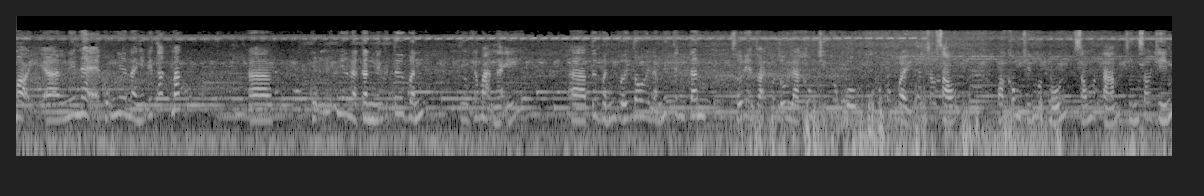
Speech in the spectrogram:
mọi uh, liên hệ cũng như là những cái thắc mắc uh, cũng như là cần những cái tư vấn thì các bạn hãy uh, tư vấn với tôi là Mít Thanh Tân. Số điện thoại của tôi là 0904 007 66 hoặc 0914 618 969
